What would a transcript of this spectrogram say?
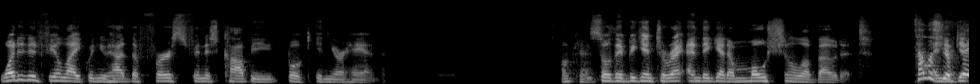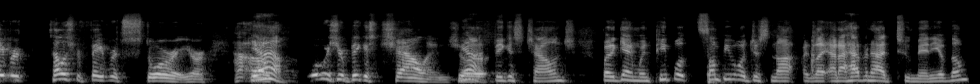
what did it feel like when you had the first finished copy book in your hand? Okay. So they begin to write and they get emotional about it. Tell us And your you get- favorite, tell us your favorite story or. how- uh, Yeah. What was your biggest challenge? yeah biggest challenge but again when people some people are just not like and i haven't had too many of them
